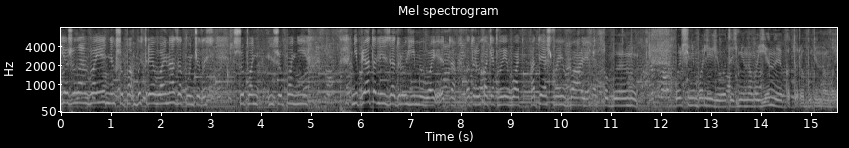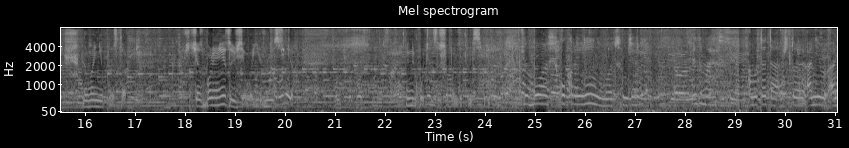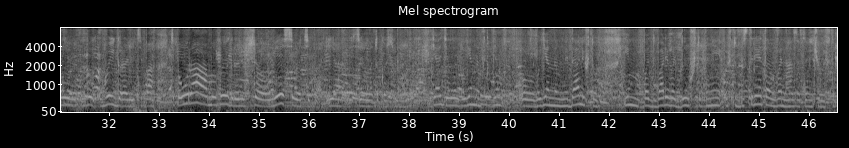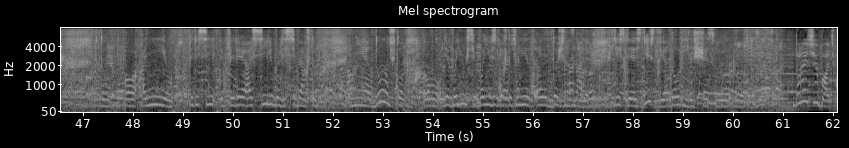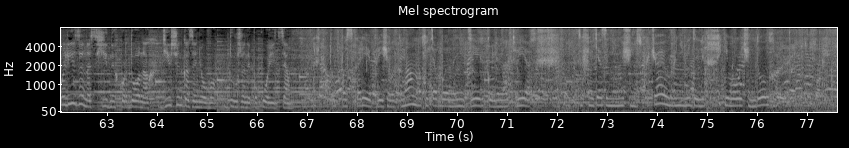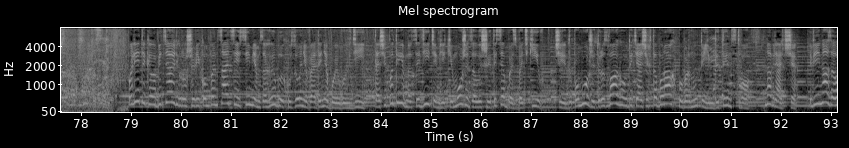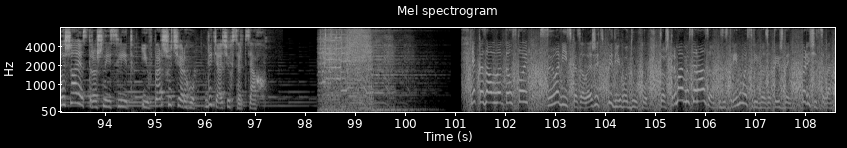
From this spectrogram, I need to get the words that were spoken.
Я желаю военных, чтобы быстрее война закончилась, чтобы они, чтоб они не прятались за другими, вой- это, которые хотят воевать, а теж воевали. Чтобы ну, больше не болели вот именно военные, которые были на, вой- на войне просто. Сейчас в больнице все военные сидят. И не хочется, чтобы они там сидели. К Украине, вот, это мое. А вот это, что они, они вы- выиграли, типа, типа, ура, мы выиграли, все, весело, типа. Я сделала такой смех. Я делаю военным, чтобы э, военным медали, чтобы им подваривать дух, чтобы они, чтобы быстрее эта война закончилась, чтобы, чтобы э, они переси- переосиливали себя, чтобы не думать, что э, я боюсь, я боюсь, а чтобы они э, точно знали, если я здесь, то я должен защищать свою родину. До речі, батько Лізи на східних кордонах. Дівчинка за нього дуже непокоїться. Чтобы поскорее приезжал к нам, ну хотя бы на недельку или на две. Потому что я за ним очень скучаю, уже не видели его очень долго. Політики обіцяють грошові компенсації сім'ям загиблих у зоні ведення бойових дій. Та чи потрібно це дітям, які можуть залишитися без батьків? Чи допоможуть розваги у дитячих таборах повернути їм дитинство? Навряд чи війна залишає страшний слід, і в першу чергу в дитячих серцях. Як казав Лев Толстой, сила війська залежить від його духу. Тож тримаємося разом і зустрінемось рівно за тиждень. Бережіть себе.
